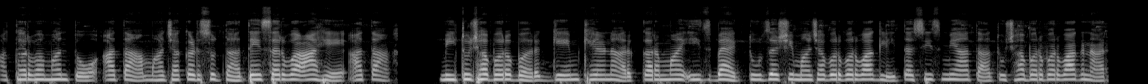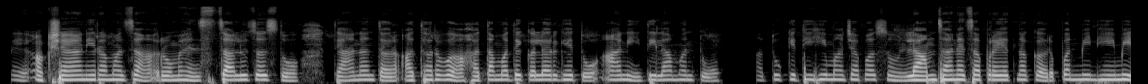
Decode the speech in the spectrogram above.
अथर्व म्हणतो आता माझ्याकडे सुद्धा ते सर्व आहे. आता मी तुझ्याबरोबर गेम खेळणार. कर्मा इज बॅक तू जशी माझ्याबरोबर वागली तशीच मी आता तुझ्याबरोबर वागणार. अक्षय आणि रमाचा रोमॅन्स चालूच असतो. त्यानंतर अथर्व हातामध्ये कलर घेतो आणि तिला म्हणतो तू कितीही माझ्यापासून लांब जाण्याचा प्रयत्न कर पण मी नेहमी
